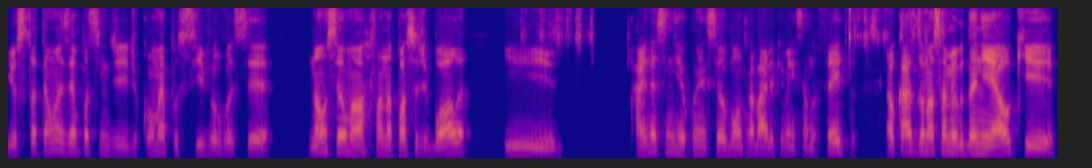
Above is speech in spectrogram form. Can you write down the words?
E eu cito até um exemplo assim de, de como é possível você não ser o maior fã da posse de bola e ainda assim reconhecer o bom trabalho que vem sendo feito. É o caso do nosso amigo Daniel, que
